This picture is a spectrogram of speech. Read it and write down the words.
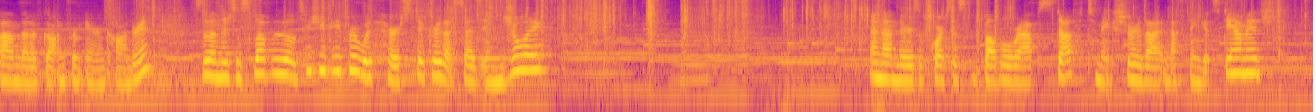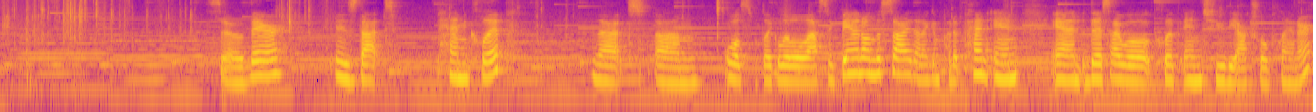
um, that I've gotten from Erin Condren. So then there's this lovely little tissue paper with her sticker that says enjoy. And then there's of course this bubble wrap stuff to make sure that nothing gets damaged. So there is that pen clip that, um, well it's like a little elastic band on the side that I can put a pen in and this I will clip into the actual planner.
